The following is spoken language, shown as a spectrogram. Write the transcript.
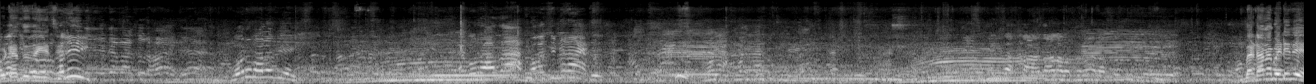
ওটা তো দেখেছি। গরু ভালো বেটা না বেটি রে?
